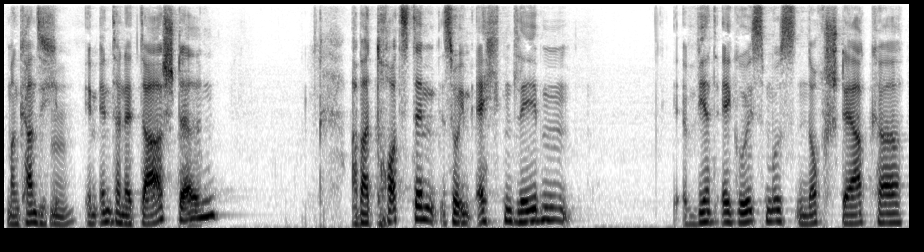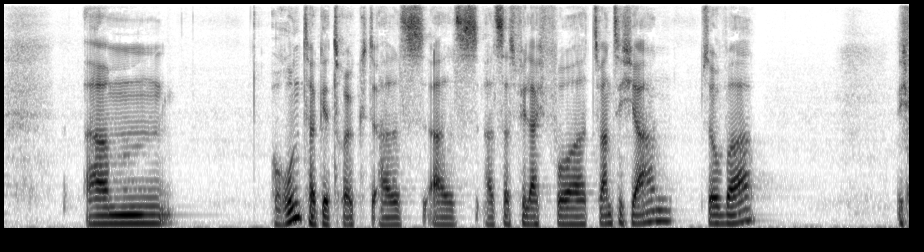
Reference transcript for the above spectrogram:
Man kann sich mhm. im Internet darstellen, aber trotzdem, so im echten Leben wird Egoismus noch stärker ähm, runtergedrückt, als, als, als das vielleicht vor 20 Jahren so war. Ich,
